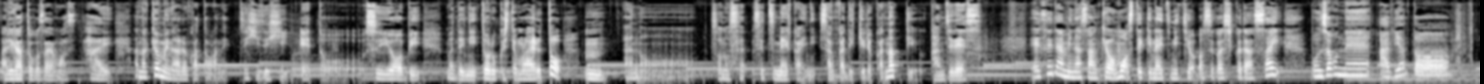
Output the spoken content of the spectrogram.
ありがとうございます。はい。あの、興味のある方はね、ぜひぜひ、えっ、と、水曜日までに登録してもらえると、うん、あのその説明会に参加できるかなっていう感じです。えー、それでは皆さん今日も素敵な一日をお過ごしください。ボンジョーネ、アビアント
